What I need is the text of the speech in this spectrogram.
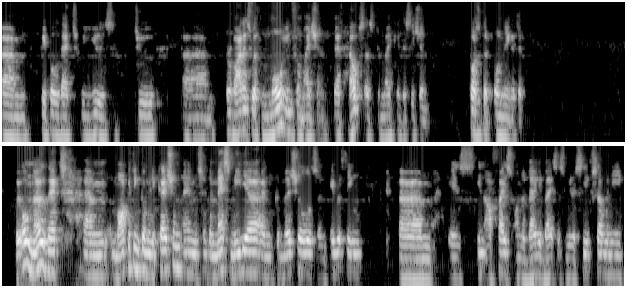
um, people that we use to um, provide us with more information that helps us to make a decision, positive or negative. We all know that um, marketing communication and the mass media and commercials and everything um, is in our face on a daily basis. We receive so many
